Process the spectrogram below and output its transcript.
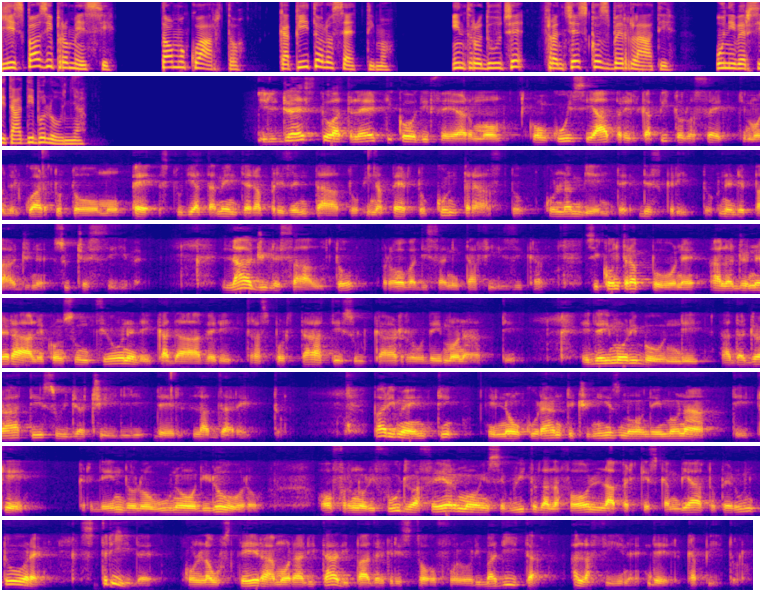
Gli sposi promessi. Tomo IV. Capitolo VII. Introduce Francesco Sberlati, Università di Bologna. Il gesto atletico di Fermo, con cui si apre il capitolo settimo del quarto tomo, è studiatamente rappresentato in aperto contrasto con l'ambiente descritto nelle pagine successive. L'agile salto, prova di sanità fisica, si contrappone alla generale consunzione dei cadaveri trasportati sul carro dei monatti e dei moribondi adagiati sui giacigli del lazzaretto. Parimenti il noncurante cinismo dei monatti che, credendolo uno di loro, offrono rifugio a Fermo inseguito dalla folla perché scambiato per un tore, stride con l'austera moralità di padre Cristoforo, ribadita alla fine del capitolo.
